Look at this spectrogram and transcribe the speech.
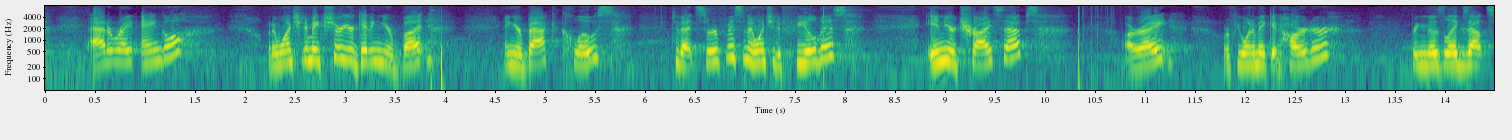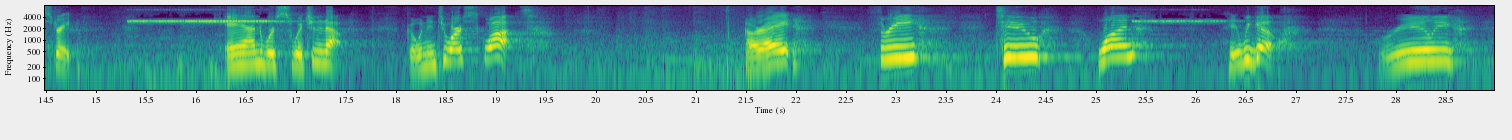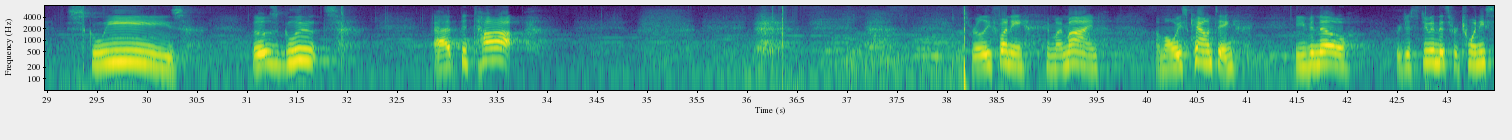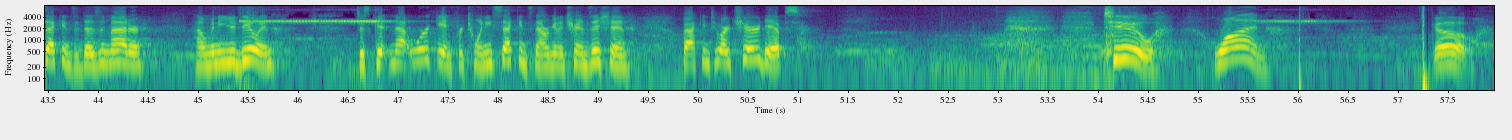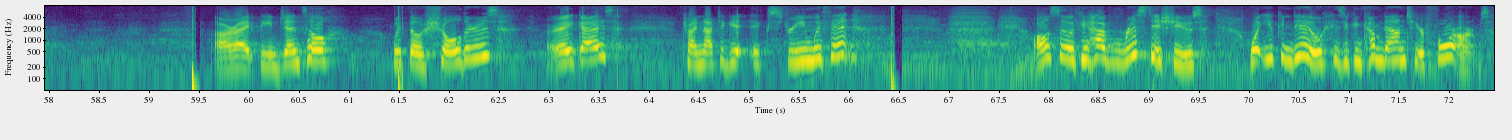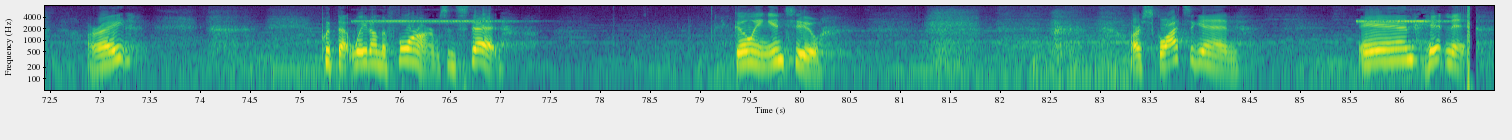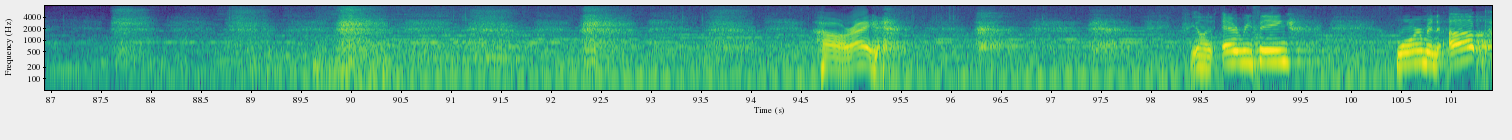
at a right angle, but I want you to make sure you're getting your butt and your back close to that surface, and I want you to feel this in your triceps, all right? Or if you wanna make it harder, bring those legs out straight. And we're switching it out. Going into our squats. All right, three, two, one. Here we go. Really squeeze those glutes at the top. It's really funny in my mind. I'm always counting, even though we're just doing this for 20 seconds. It doesn't matter how many you're doing. Just getting that work in for 20 seconds. Now we're gonna transition back into our chair dips. Two, one, go. All right, being gentle with those shoulders. All right, guys? Try not to get extreme with it. Also, if you have wrist issues, what you can do is you can come down to your forearms, all right? Put that weight on the forearms instead. Going into our squats again. And hitting it. All right. Feeling everything warming up.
